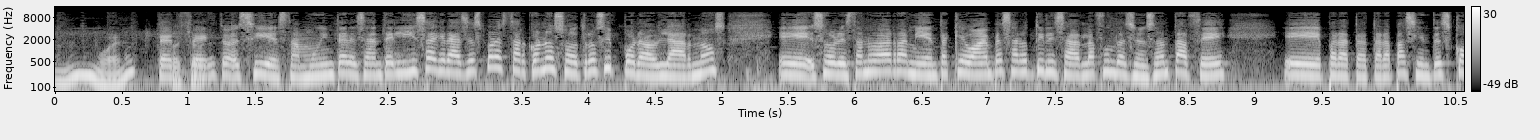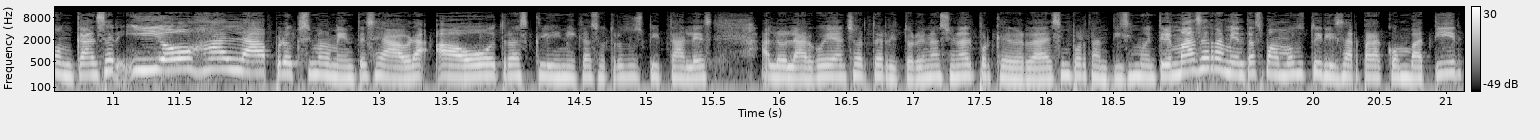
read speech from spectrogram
Mm, bueno, perfecto. Sí, está muy interesante. Lisa, gracias por estar con nosotros y por hablarnos eh, sobre esta nueva herramienta que va a empezar a utilizar la Fundación Santa Fe eh, para tratar a pacientes con cáncer y ojalá próximamente se abra a otras clínicas, otros hospitales a lo largo y ancho del territorio nacional, porque de verdad es importantísimo. Entre más herramientas podamos utilizar para combatir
